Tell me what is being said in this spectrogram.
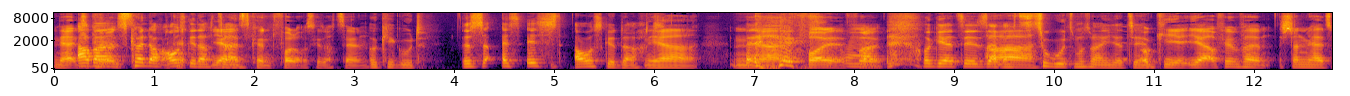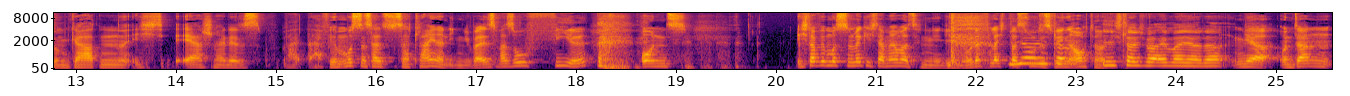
Na, Aber uns- es könnte auch wir können- ausgedacht ja, sein. es könnte voll ausgedacht sein. Okay, gut. Es, es ist ausgedacht. Ja. Ja, voll, Oh voll. Okay, erzähl, es einfach Ah. zu gut, das muss man eigentlich erzählen. Okay, ja, auf jeden Fall standen wir halt so im Garten. Ich, er schneidet es. Wir mussten es halt so zerkleinern irgendwie, weil es war so viel. Und ich glaube, wir mussten wirklich da mehrmals hingehen, oder? Vielleicht warst Ja, du deswegen glaub- auch da. Ich glaube, ich war einmal ja da. Ja, und dann,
